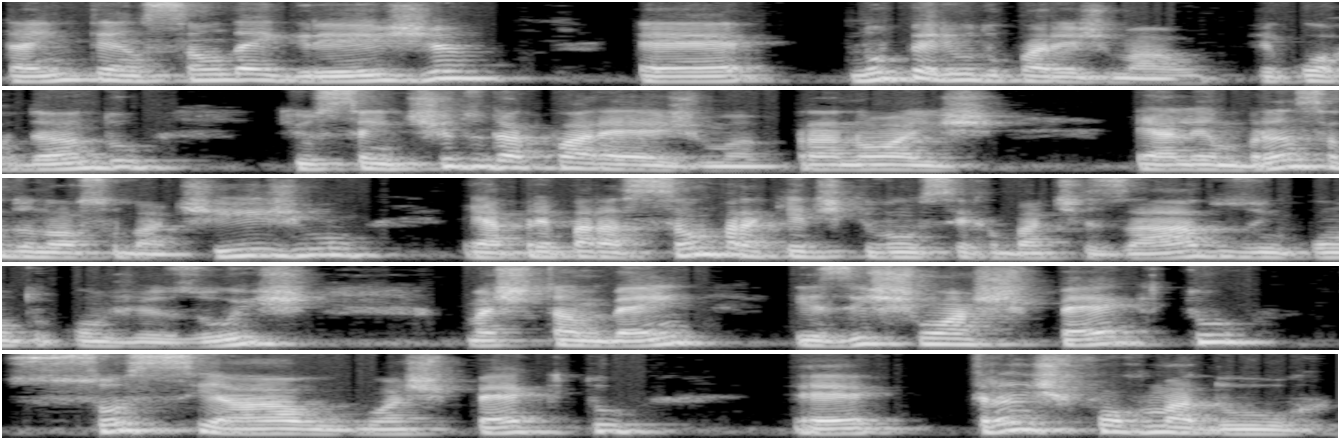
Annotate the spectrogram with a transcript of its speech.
da intenção da igreja é, no período quaresmal, recordando que o sentido da quaresma, para nós, é a lembrança do nosso batismo, é a preparação para aqueles que vão ser batizados, o encontro com Jesus, mas também existe um aspecto social, um aspecto é, transformador.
